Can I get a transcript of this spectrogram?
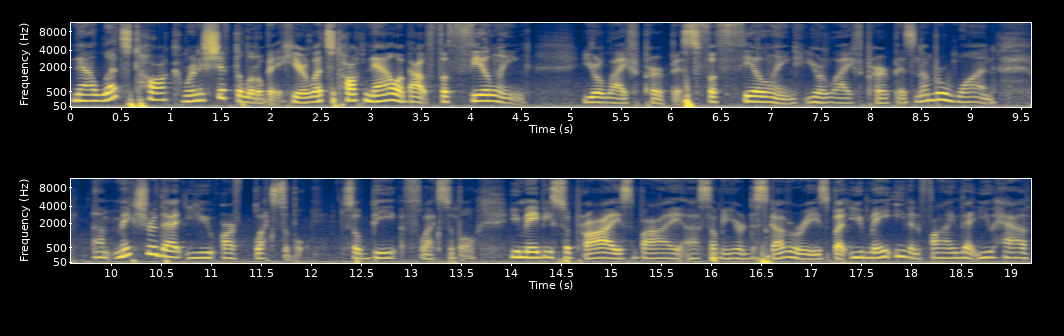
Now, let's talk, we're going to shift a little bit here. Let's talk now about fulfilling your life purpose, fulfilling your life purpose. Number one, um, make sure that you are flexible. So be flexible. You may be surprised by uh, some of your discoveries, but you may even find that you have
